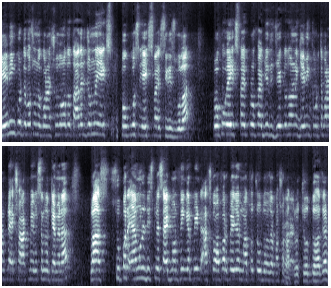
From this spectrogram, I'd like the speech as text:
গেমিং করতে পছন্দ করেন শুধুমাত্র তাদের জন্য এক্স পোকো এক্স ফাইভ সিরিজগুলা। Poco X five pro five যদি যে কোনো ধরনের গেমিং করতে পারেন আপনার একশো আট মেগাপিক্সেলের camera plus super AMOLED display side mount fingerprint আজকে অফার পেয়ে যাবেন মাত্র চোদ্দ হাজার পাঁচশো টাকা। মাত্র চোদ্দ হাজার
